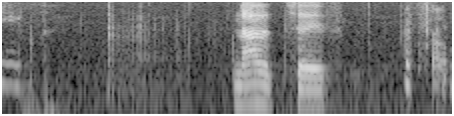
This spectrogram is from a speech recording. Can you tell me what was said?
There. Not a save. That's fine.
